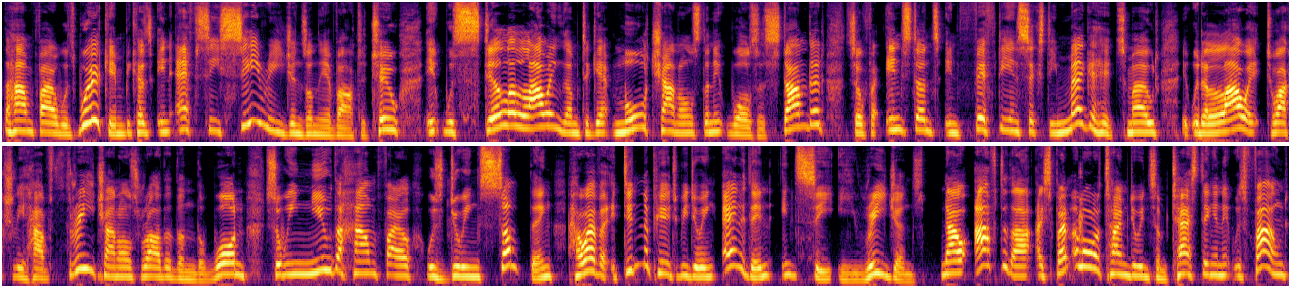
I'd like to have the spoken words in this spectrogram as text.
the ham file was working because in FCC regions on the Avata 2, it was still allowing them to get more channels than it was as standard. So, for instance, in 50 and 60 megahertz mode, it would allow it to actually have three channels rather than the one. So, we knew the ham file was doing something. However, it didn't appear to be doing anything in CE regions. Now, after that, I spent a lot of time doing some testing and it was found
